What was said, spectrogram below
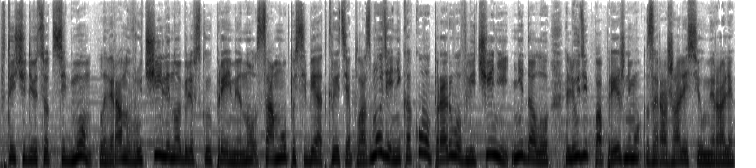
в 1907-м Лаверану вручили Нобелевскую премию, но само по себе открытие плазмодия никакого прорыва в лечении не дало. Люди по-прежнему заражались и умирали.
